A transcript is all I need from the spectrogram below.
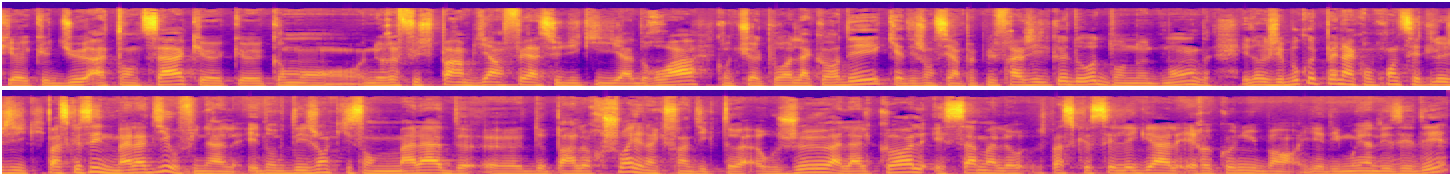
que, que Dieu attend de ça, que, que comme on ne refuse pas un bienfait à celui qui y a droit, quand tu as le pouvoir de l'accorder, qu'il y a des gens c'est un peu plus fragiles que d'autres dans notre monde. Et donc j'ai beaucoup de peine à comprendre cette logique, parce que c'est une maladie au final. Et donc des gens qui sont malades euh, de par leur choix, il y en a qui sont addicts au jeu, à l'alcool, et ça parce que c'est légal et reconnu, ben il y a des moyens de les aider.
